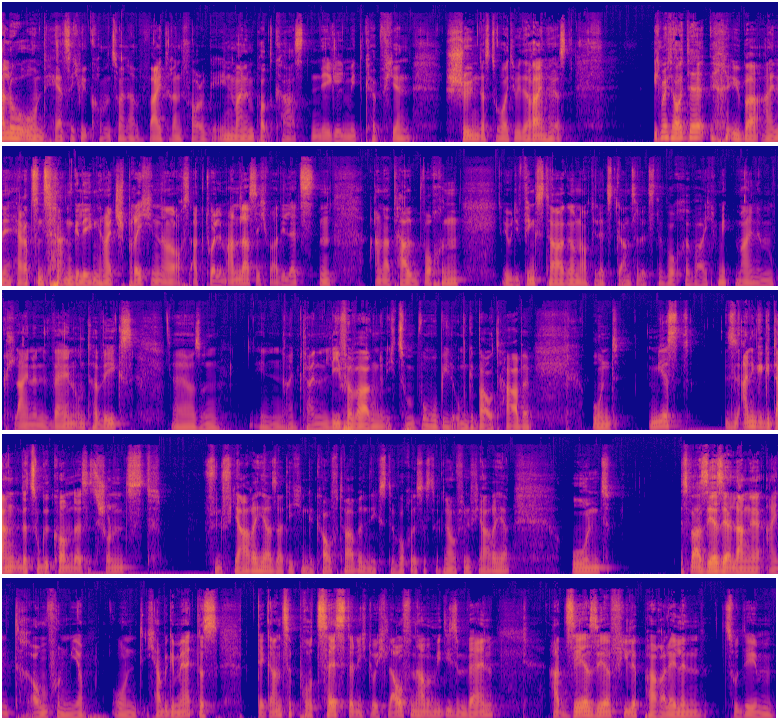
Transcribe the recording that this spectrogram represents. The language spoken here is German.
Hallo und herzlich willkommen zu einer weiteren Folge in meinem Podcast Nägel mit Köpfchen. Schön, dass du heute wieder reinhörst. Ich möchte heute über eine Herzensangelegenheit sprechen, aus aktuellem Anlass. Ich war die letzten anderthalb Wochen über die Pfingsttage und auch die letzte, ganze letzte Woche war ich mit meinem kleinen Van unterwegs, äh, also in einen kleinen Lieferwagen, den ich zum Wohnmobil umgebaut habe. Und mir ist, sind einige Gedanken dazu gekommen, da ist jetzt schon fünf Jahre her, seit ich ihn gekauft habe. Nächste Woche ist es genau fünf Jahre her. Und es war sehr, sehr lange ein Traum von mir. Und ich habe gemerkt, dass der ganze Prozess, den ich durchlaufen habe mit diesem Van, hat sehr, sehr viele Parallelen zu dem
